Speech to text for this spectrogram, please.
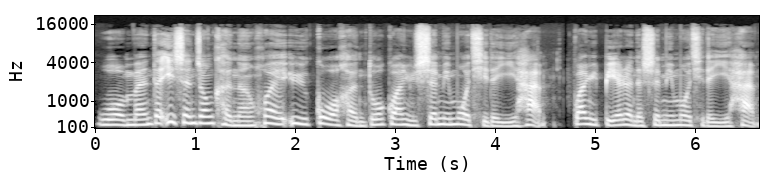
我们的一生中可能会遇过很多关于生命末期的遗憾，关于别人的生命末期的遗憾，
